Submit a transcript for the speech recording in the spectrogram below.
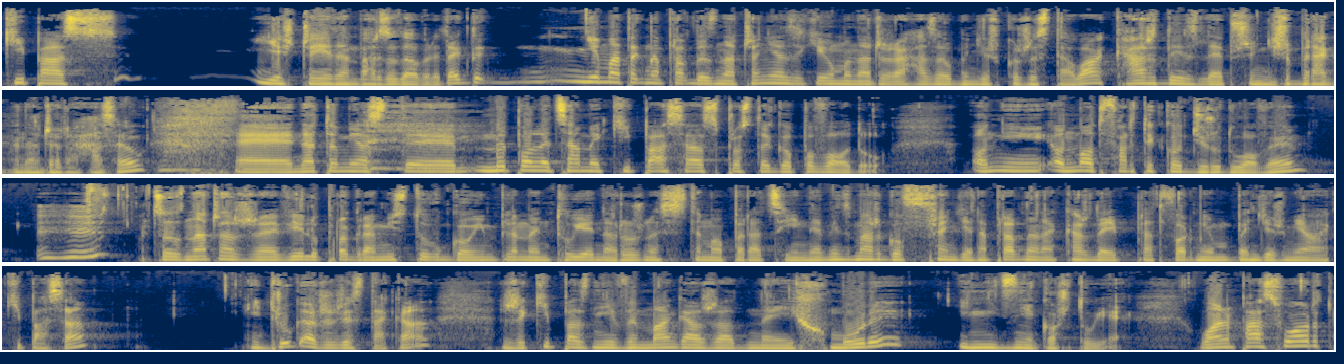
KeePass jeszcze jeden bardzo dobry. Tak, nie ma tak naprawdę znaczenia, z jakiego menadżera haseł będziesz korzystała. Każdy jest lepszy niż brak menadżera haseł. E, natomiast e, my polecamy KeePassa z prostego powodu. On, on ma otwarty kod źródłowy, Mhm. Co oznacza, że wielu programistów go implementuje na różne systemy operacyjne, więc masz go wszędzie, naprawdę na każdej platformie będziesz miała KeePassa. I druga rzecz jest taka, że KeePass nie wymaga żadnej chmury i nic nie kosztuje. One Password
